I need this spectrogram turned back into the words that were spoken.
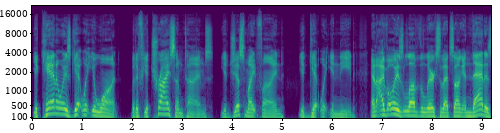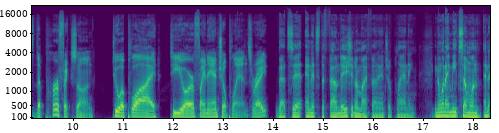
You can't always get what you want, but if you try sometimes, you just might find you get what you need. And I've always loved the lyrics of that song, and that is the perfect song to apply to your financial plans, right? That's it. And it's the foundation of my financial planning. You know, when I meet someone, and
